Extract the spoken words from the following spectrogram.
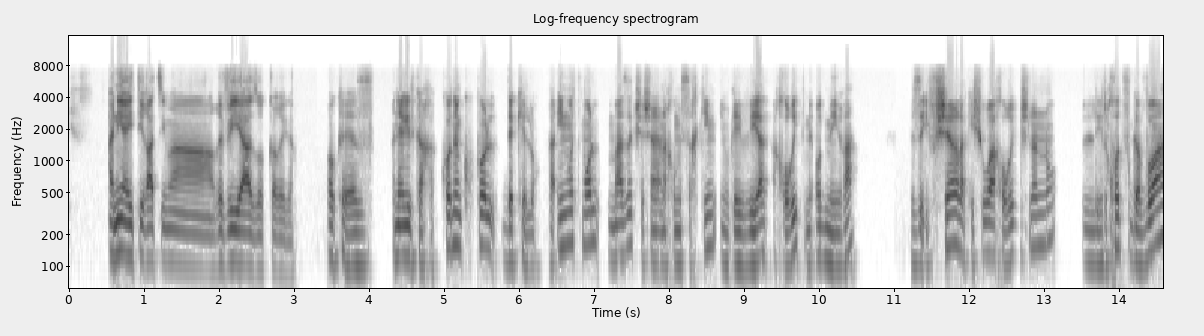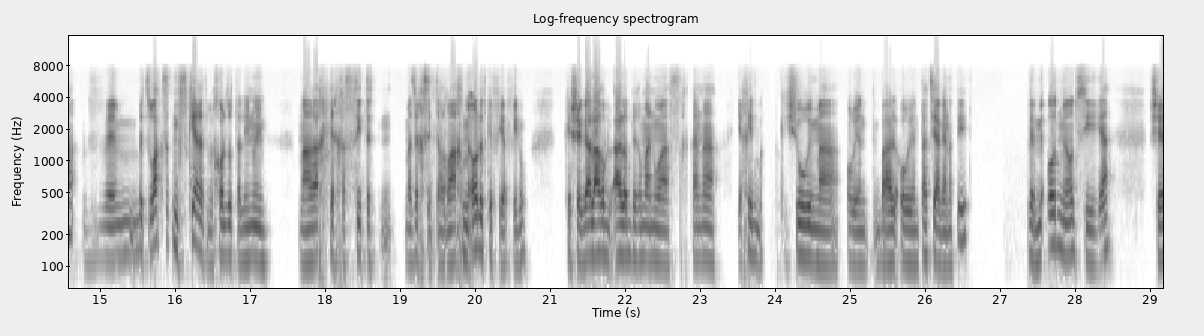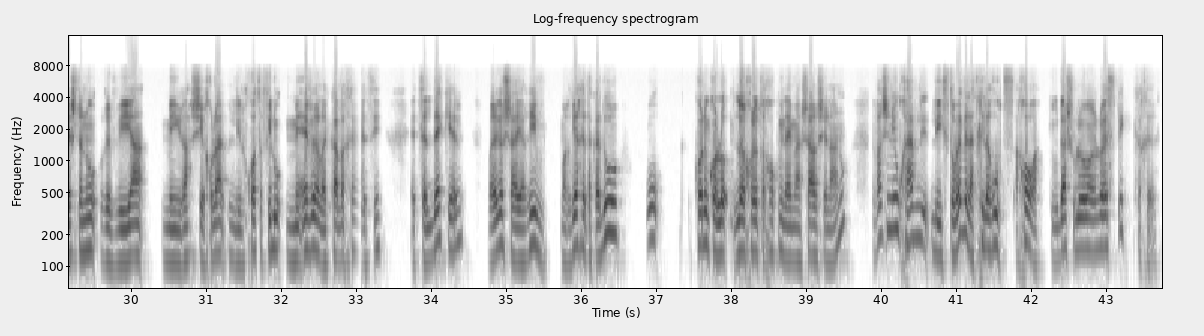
אני הייתי רץ עם הרביעייה הזאת כרגע. אוקיי, אז אני אגיד ככה, קודם כל דקלו. ראינו אתמול מה זה כשאנחנו משחקים עם רביעייה אחורית מאוד מהירה, וזה אפשר לקישור האחורי שלנו ללחוץ גבוה ובצורה קצת מופקרת בכל זאת עלינו עם מערך יחסית מה זה יחסית מערך מאוד התקפי אפילו כשגל אלברמן הוא השחקן היחיד בקישור עם האוריינט, בעל אוריינטציה הגנתית ומאוד מאוד סייע שיש לנו רביעייה מהירה שיכולה ללחוץ אפילו מעבר לקו החצי אצל דקל ברגע שהיריב מרוויח את הכדור הוא קודם כל לא, לא יכול להיות רחוק מדי מהשער שלנו דבר שני הוא חייב להסתובב ולהתחיל לרוץ אחורה כי הוא יודע שהוא לא, לא יספיק אחרת.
